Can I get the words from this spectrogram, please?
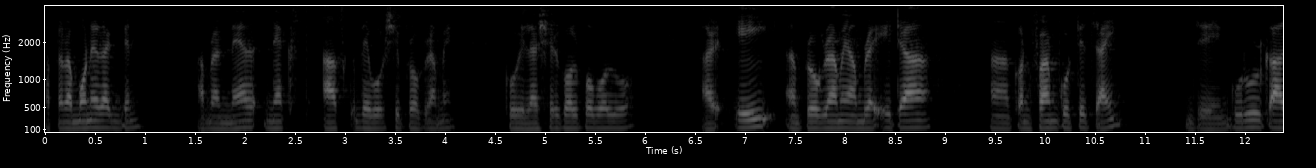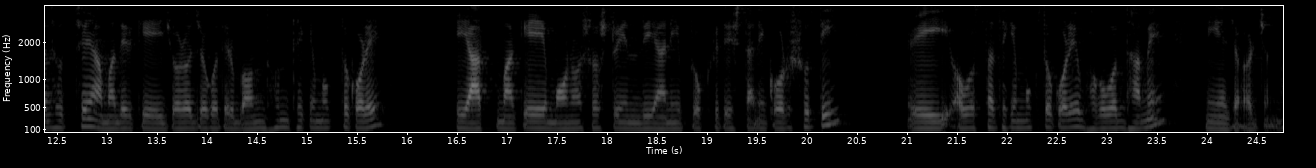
আপনারা মনে রাখবেন, আমরা নেক্সট আস্ক দেবর্ষী প্রোগ্রামে কৈলাসের গল্প বলব। আর এই প্রোগ্রামে আমরা এটা কনফার্ম করতে চাই যে গুরুর কাজ হচ্ছে আমাদেরকে এই জড়জগতের বন্ধন থেকে মুক্ত করে, এই আত্মাকে মনষষ্ঠ ইন্দ্রিয়ানি প্রকৃতিস্থানী করসতি এই অবস্থা থেকে মুক্ত করে ভগবত ধামে নিয়ে যাওয়ার জন্য।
